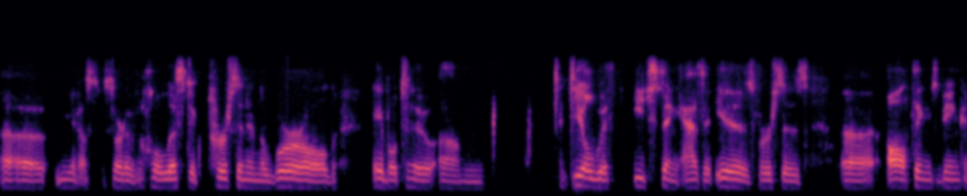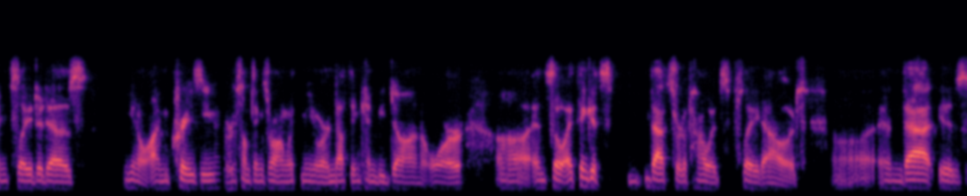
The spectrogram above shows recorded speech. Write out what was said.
uh, you know sort of holistic person in the world able to um, deal with each thing as it is versus uh, all things being conflated as you know i'm crazy or something's wrong with me or nothing can be done or uh, and so i think it's that's sort of how it's played out uh, and that is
